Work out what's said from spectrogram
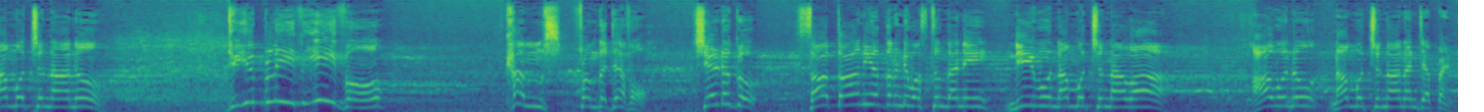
నమ్ముచున్నాను Do you believe evil comes from the devil? చెడుకు సాతాను యొద్ద నుండి వస్తుందని నీవు నమ్ముచున్నావా అవును నమ్ముచున్నానని చెప్పండి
